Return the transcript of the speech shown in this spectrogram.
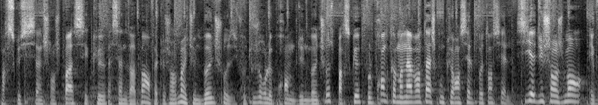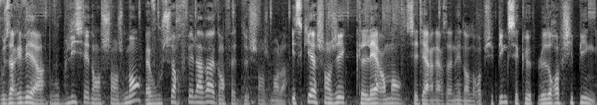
parce que si ça ne change pas c'est que bah, ça ne va pas en fait. Le changement est une bonne chose. Il faut toujours le prendre d'une bonne chose parce que faut le prendre comme un avantage concurrentiel potentiel. S'il y a du changement et vous arrivez à vous glisser dans ce changement bah, vous surfez la vague en fait de changement là et ce qui a changé clairement ces dernières années dans le dropshipping c'est que le dropshipping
